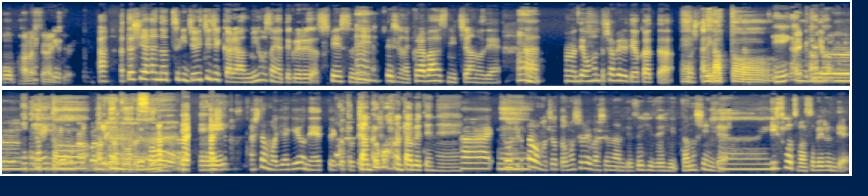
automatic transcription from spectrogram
ホープ話してないっけ？あ、私、あの、次11時から、美穂さんやってくれるスペースに、うん。スペースじゃない、クラブハウスに行っちゃうので、うん。あうん、でも本当喋れてよかった。ありがとう。えありがとうありがとう。ありがとう明日明日も盛り上げようねということで。ちゃんとご飯食べてね。はい。ね東京タワーもちょっと面白い場所なんで、ぜひぜひ楽しんで、e い。スポーツも遊べるんで。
